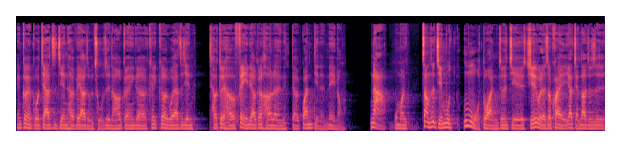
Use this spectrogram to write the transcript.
跟各个国家之间核废料怎么处置，然后跟一个各各个国家之间核对核废料跟核能的观点的内容。那我们上次节目末端就是结结尾的时候，快要讲到就是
